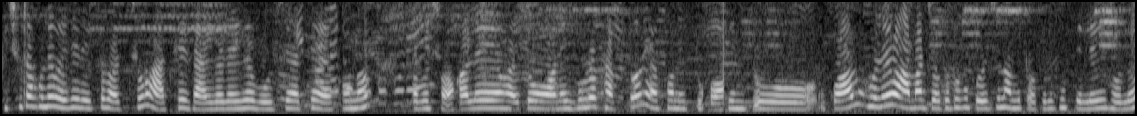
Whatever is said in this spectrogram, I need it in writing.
কিছুটা হলে ওই যে দেখতে পাচ্ছ আছে জায়গা জায়গায় বসে আছে এখনও। তবে সকালে হয়তো অনেকগুলো থাকতো এখন একটু কম কিন্তু কম হলেও আমার যতটুকু প্রয়োজন আমি ততটুকু পেলেই হলো।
